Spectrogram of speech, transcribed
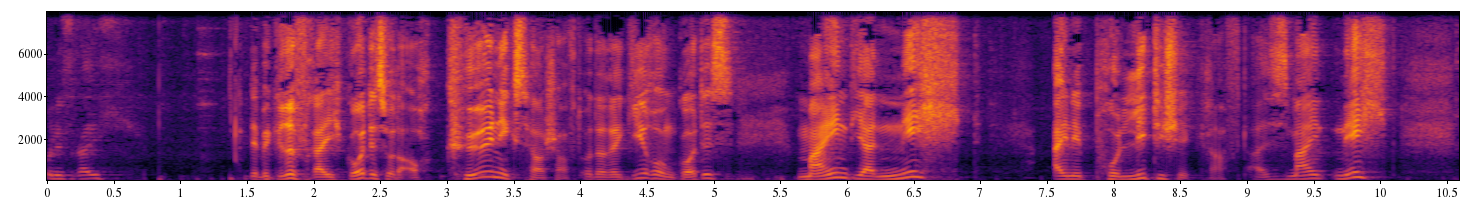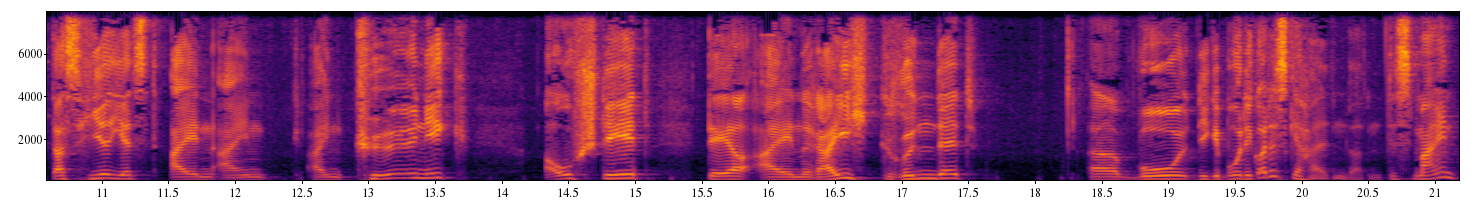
Und das Reich, der Begriff Reich Gottes oder auch Königsherrschaft oder Regierung Gottes meint ja nicht eine politische Kraft. Also es meint nicht, dass hier jetzt ein, ein, ein König aufsteht, der ein Reich gründet, äh, wo die Gebote Gottes gehalten werden. Das meint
